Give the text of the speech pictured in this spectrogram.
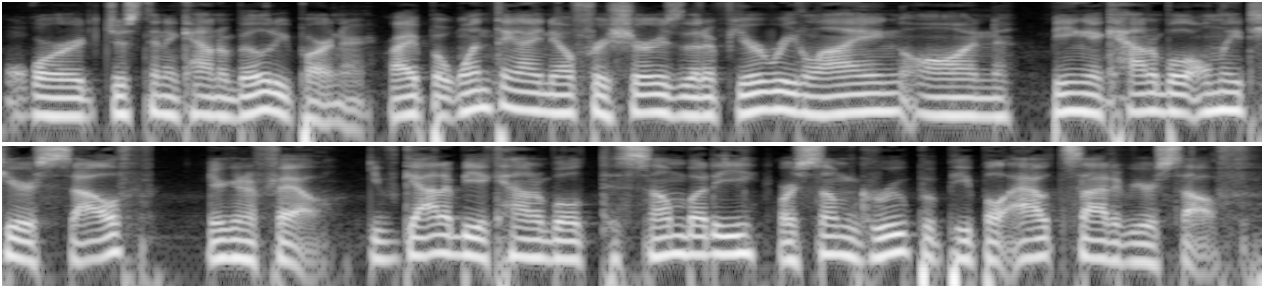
or just an accountability partner, right? But one thing I know for sure is that if you're relying on being accountable only to yourself, you're to fail. You've got to be accountable to somebody or some group of people outside of yourself.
